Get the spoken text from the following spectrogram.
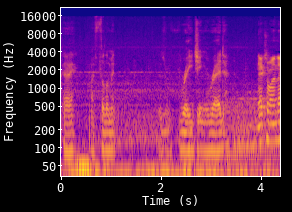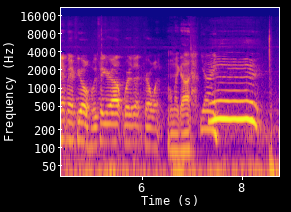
Okay, my filament is raging red. Next on my nightmare fuel, we figure out where that girl went. Oh my god. Yay!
